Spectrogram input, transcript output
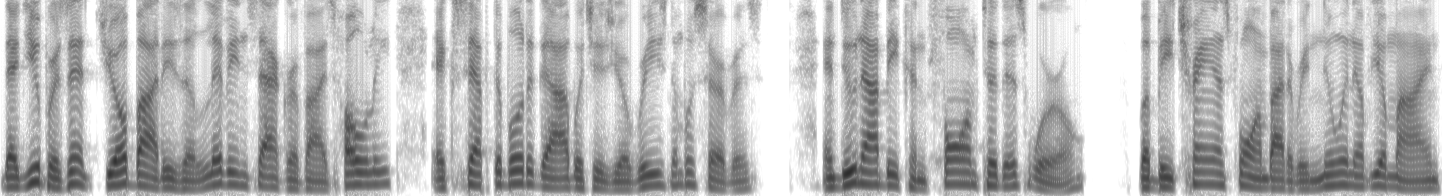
that you present your bodies a living sacrifice, holy, acceptable to God, which is your reasonable service, and do not be conformed to this world, but be transformed by the renewing of your mind,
